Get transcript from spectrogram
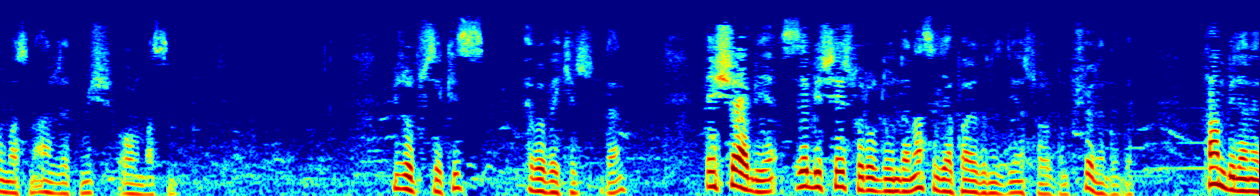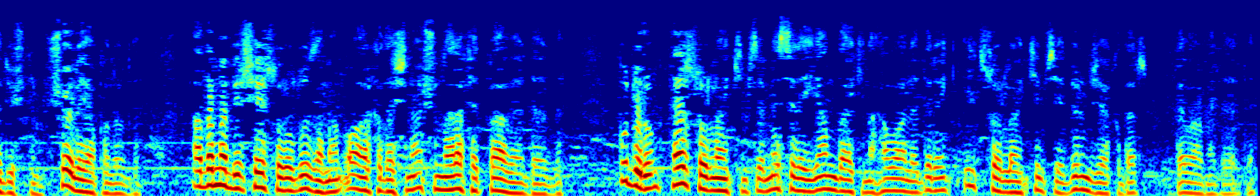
almasını arz etmiş olmasın. 138 Ebu Bekir'den Eşyabiye size bir şey sorulduğunda nasıl yapardınız diye sordum. Şöyle dedi. Tam bilene düştüm. Şöyle yapılırdı. Adama bir şey sorulduğu zaman o arkadaşına şunlara fetva ver derdi. Bu durum her sorulan kimse meseleyi yandakine havale ederek ilk sorulan kimseye dönünceye kadar devam ederdi.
